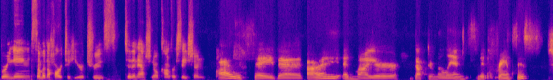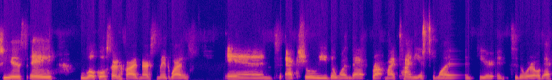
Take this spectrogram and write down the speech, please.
bringing some of the hard to hear truths to the national conversation. I would say that I admire Dr. Milan Smith Francis. She is a local certified nurse midwife and actually the one that brought my tiniest one here into the world at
